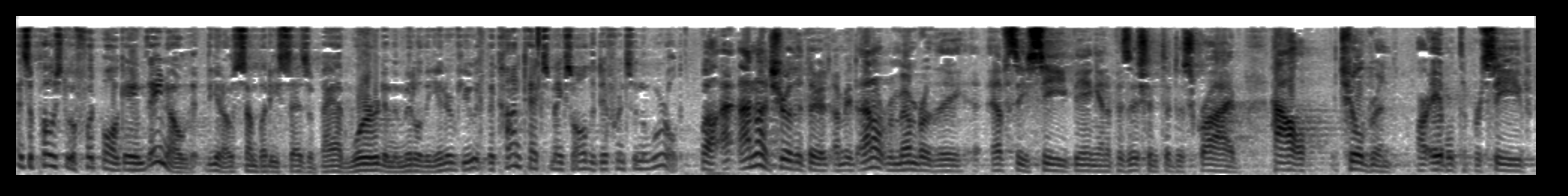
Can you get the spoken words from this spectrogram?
As opposed to a football game, they know that, you know, somebody says a bad word in the middle of the interview. The context makes all the difference in the world. Well, I, am not sure that there's, I mean, I don't remember the FCC being in a position to describe how children are able to perceive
